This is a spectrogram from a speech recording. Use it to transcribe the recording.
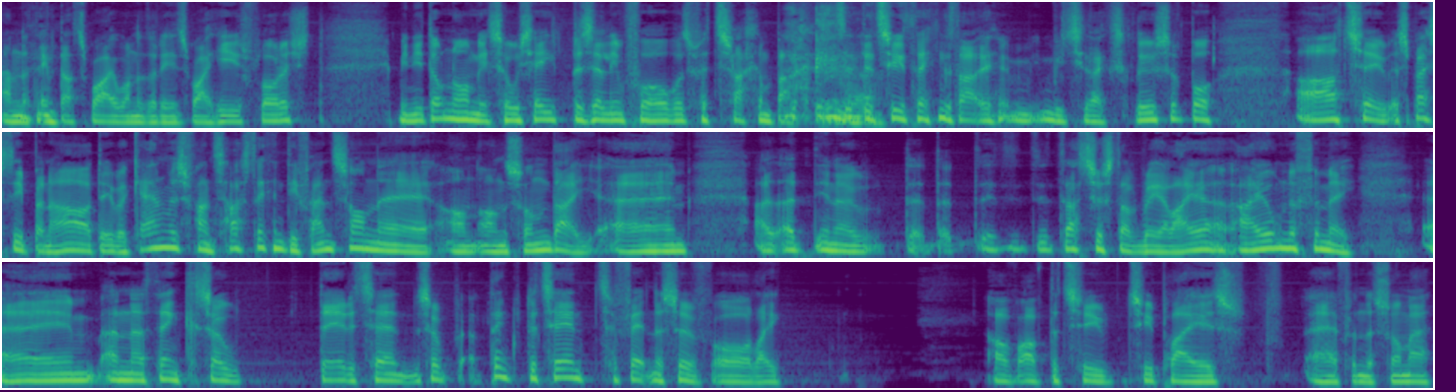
And I think that's why one of the reasons why he's flourished. I mean, you don't normally associate Brazilian forwards with tracking back. It's the two things that are mutually exclusive, but are two, especially Bernard, who again was fantastic in defence on uh, on on Sunday. Um, I, I, you know, th- th- th- that's just a real eye eye opener for me. Um, and I think so. Their return, so I think the return to fitness of or like of, of the two two players uh, from the summer,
